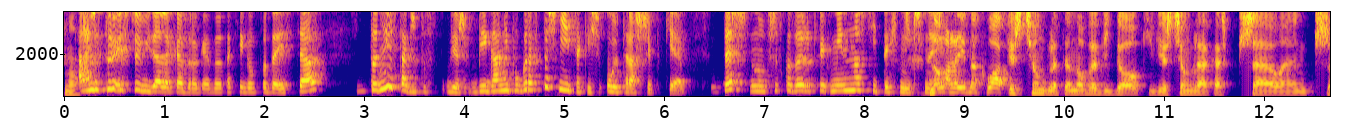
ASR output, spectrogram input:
no. ale to jeszcze mi daleka droga do takiego podejścia. To nie jest tak, że to, wiesz, bieganie po górach też nie jest jakieś ultra szybkie. Też, no wszystko zależy od twoich umiejętności technicznych. No ale jednak łapiesz ciągle te nowe widoki, wiesz, ciągle jakaś przełęcz,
